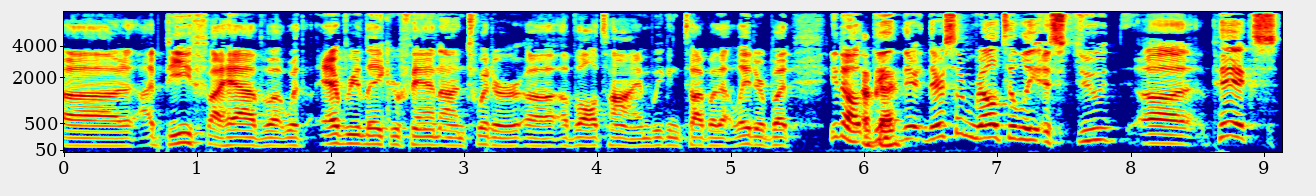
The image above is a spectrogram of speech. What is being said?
uh, beef I have uh, with every Laker fan on Twitter uh, of all time. We can talk about that later. But you know, okay. there, there's some relatively astute uh, picks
